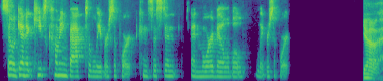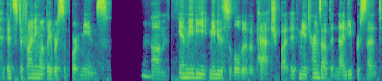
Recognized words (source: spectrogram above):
So again, it keeps coming back to labor support, consistent and more available labor support. Yeah, it's defining what labor support means. Mm-hmm. Um, and maybe maybe this is a little bit of a patch, but it, I mean, it turns out that 90%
